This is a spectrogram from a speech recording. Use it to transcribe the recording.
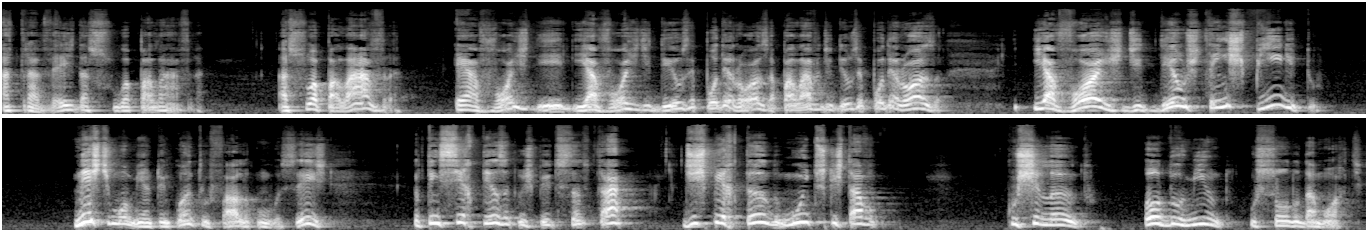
através da sua palavra. A sua palavra é a voz dele, e a voz de Deus é poderosa, a palavra de Deus é poderosa. E a voz de Deus tem espírito. Neste momento, enquanto eu falo com vocês, eu tenho certeza que o Espírito Santo está despertando muitos que estavam cochilando ou dormindo o sono da morte.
